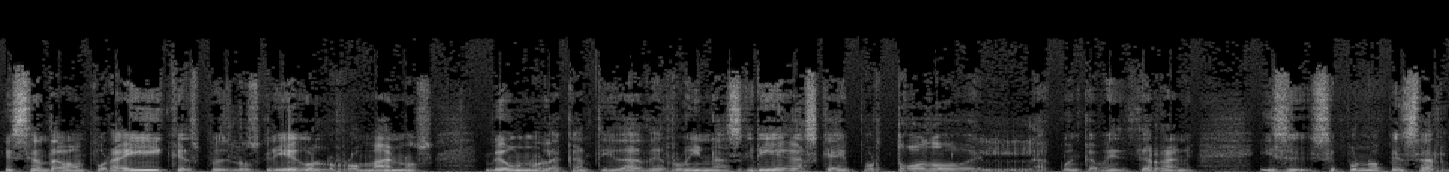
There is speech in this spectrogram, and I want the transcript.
este, andaban por ahí, que después los griegos, los romanos, ve uno la cantidad de ruinas griegas que hay por todo la cuenca mediterránea, y se, se pone a pensar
